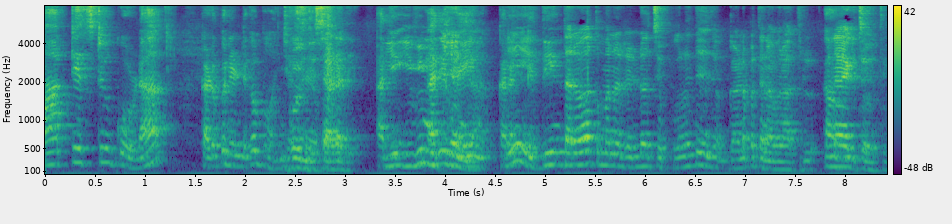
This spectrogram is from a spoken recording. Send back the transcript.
ఆర్టిస్ట్ కూడా కడుపు నిండుగా భోజనం. అది. ఇవి అది దీని తర్వాత మనం రెండో చెప్పుకున్నది గణపతి నవరాత్రులు వినాయక చవితి.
